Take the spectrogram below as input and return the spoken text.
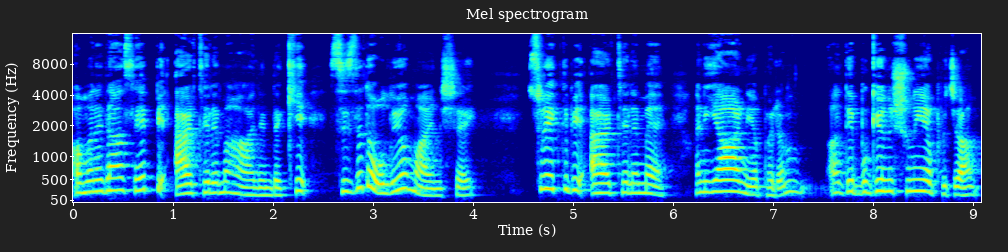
Ama nedense hep bir erteleme halindeki sizde de oluyor mu aynı şey? Sürekli bir erteleme. Hani yarın yaparım, hadi bugün şunu yapacağım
